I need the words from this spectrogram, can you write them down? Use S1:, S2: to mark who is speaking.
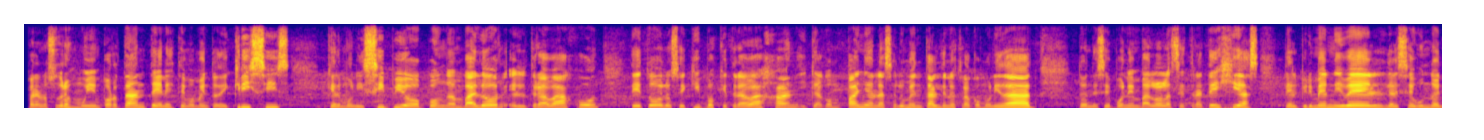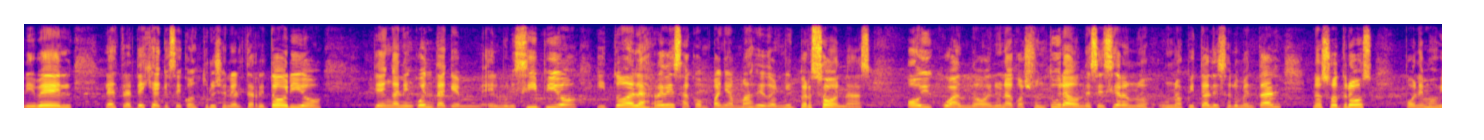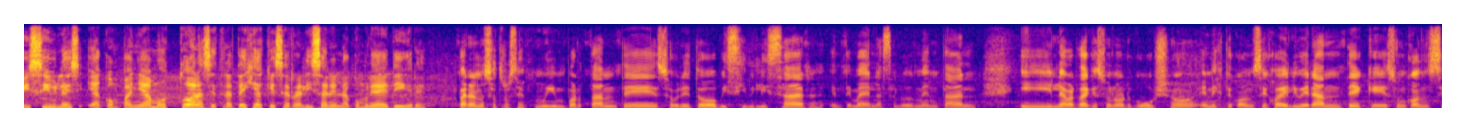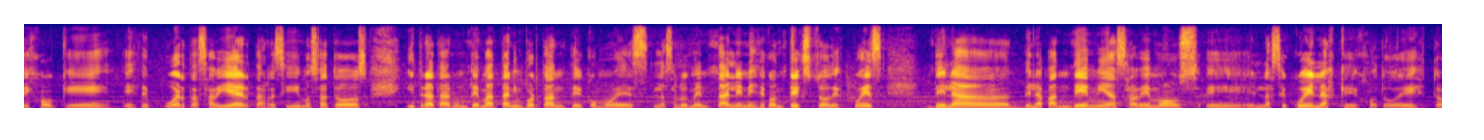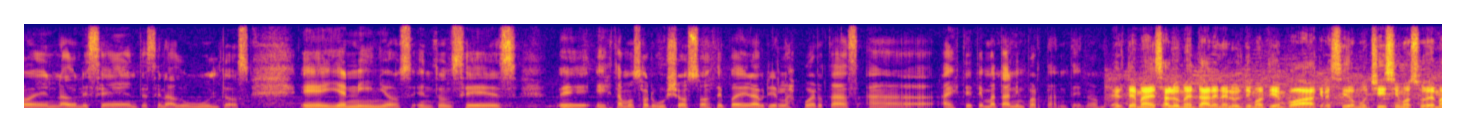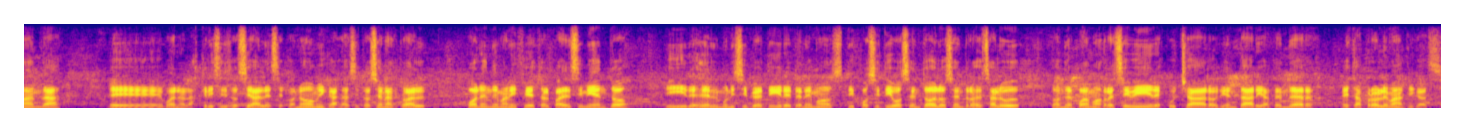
S1: Para nosotros es muy importante en este momento de crisis que el municipio ponga en valor el trabajo de todos los equipos que trabajan y que acompañan la salud mental de nuestra comunidad, donde se ponen en valor las estrategias del primer nivel, del segundo nivel, la estrategia que se construye en el territorio Tengan en cuenta que el municipio y todas las redes acompañan más de 2.000 personas. Hoy cuando en una coyuntura donde se cierra un, hospital de salud mental, nosotros ponemos visibles y acompañamos todas las estrategias que se realizan en la comunidad de Tigre.
S2: Para nosotros es muy importante, sobre todo, visibilizar el tema de la salud mental y la verdad que es un orgullo en este Consejo Deliberante, que es un consejo que es de puertas abiertas, recibimos a todos y tratar un tema tan importante como es la salud mental en este contexto después de la, de la pandemia, sabemos eh, las secuelas que dejó todo esto en adolescentes, en adultos eh, y en niños. Entonces, eh, estamos orgullosos de poder abrir las puertas a, este tema tan importante.
S3: El tema de salud mental en el último tiempo ha crecido muchísimo su demanda. Eh, bueno, las crisis sociales, económicas, la situación actual ponen de manifiesto el padecimiento y desde el municipio de Tigre tenemos dispositivos en todos los centros de salud donde podemos recibir, escuchar, orientar y atender estas problemáticas.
